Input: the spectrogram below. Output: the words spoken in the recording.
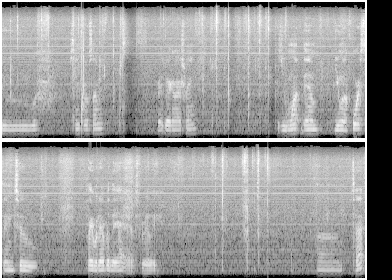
To synchro summon. Red Dragon Rush Ring. Because you want them, you want to force them to play whatever they have, really. Um, attack.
